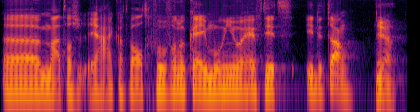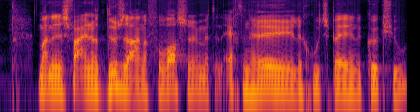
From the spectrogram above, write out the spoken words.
Eh, maar het was, ja, ik had wel het gevoel van... oké, Mourinho heeft dit in de tang. Ja. Maar dan is Feyenoord dusdanig volwassen... met een echt een hele goed spelende Kukshoe...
